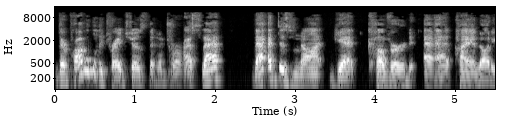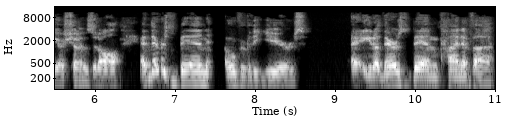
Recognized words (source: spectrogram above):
There are probably trade shows that address that. That does not get covered at high end audio shows at all. And there's been over the years, you know, there's been kind of a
